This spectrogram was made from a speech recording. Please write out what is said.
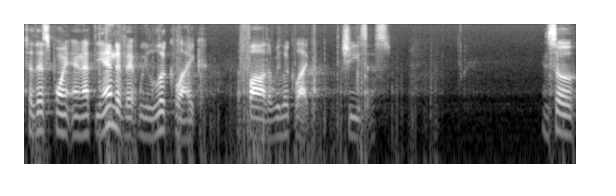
to this point, and at the end of it, we look like the Father. We look like Jesus. And so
